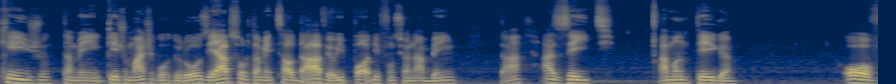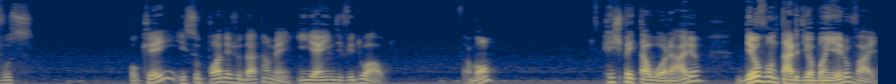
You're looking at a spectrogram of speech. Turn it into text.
queijo também, queijo mais gorduroso, é absolutamente saudável e pode funcionar bem, tá? Azeite, a manteiga, ovos, ok? Isso pode ajudar também e é individual, tá bom? Respeitar o horário, deu vontade de ir ao banheiro, vai.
